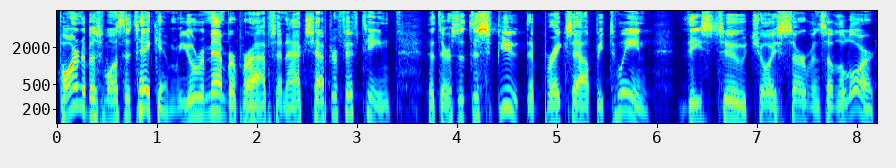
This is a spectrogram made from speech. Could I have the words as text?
Barnabas wants to take him. You'll remember, perhaps, in Acts chapter 15, that there's a dispute that breaks out between these two choice servants of the Lord.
